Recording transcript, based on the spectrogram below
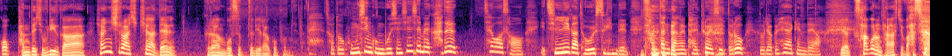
꼭 반드시 우리가 현실화 시켜야 될 그러한 모습들이라고 봅니다. 네, 저도 공신 공부신 신심을 가득 채워서 이 진리가 도울 수 있는 감상당을 발표할 수 있도록 노력을 해야겠네요. 그냥 사고는 당하지 마세요.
